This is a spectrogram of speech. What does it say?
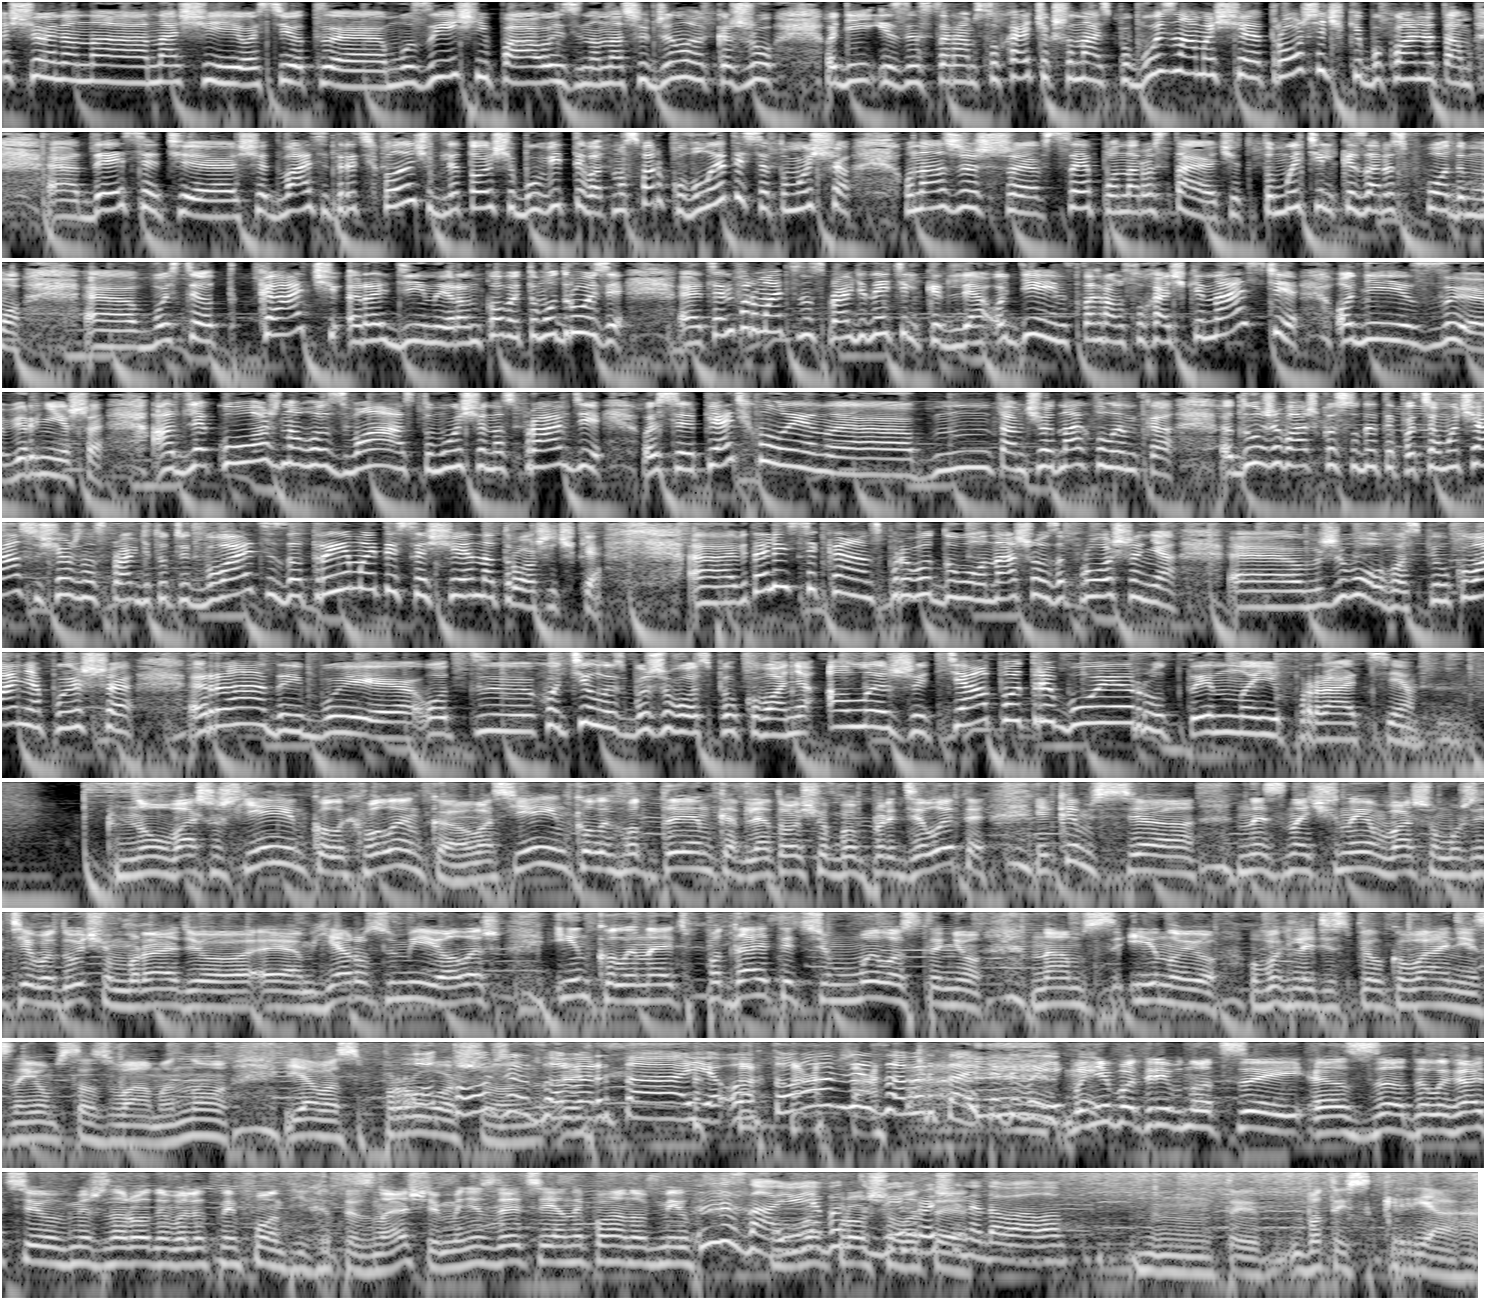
Е, щойно на нашій ось от е, музичній паузі, на наших джинглах кажу одній із інстаграм слухачок, що Настя, побудь з нами ще трошечки, буквально там е, 10, е, ще 20-30 хвилиночок для того, щоб увійти в атмосферку, влитися, тому що у нас же ж е, все по наростаючи. Тобто ми тільки зараз входимо е, в ось от кач радійний ранковий. Тому, друзі, е, ця інформація насправді не тільки для однієї інстаграм слухачки Насті, однієї з вірніше, а для кожного з вас, тому що насправді ось 5 хвилин е, там чи одна хвилинка дуже важко судити по цьому часу. Що ж насправді тут відбувається? Затримайтеся ще на трошечки. Е, Віталій Сікан з приводу нашого запрошення е, живого спілкування пише: радий би, от е, хотілося б живого спілкування, але життя потребує рутинної праці. Ну, у вас ж є інколи хвилинка, у вас є інколи годинка для того, щоб приділити якимсь е, незначним вашому житті ведучим радіо М. Я розумію, але ж інколи навіть подайте цю милостиню нам з Іною у вигляді спілкування і знайомства з вами. Ну я вас прошу. Ото вже завертає, ото вже завертає. Ти диви, який. Мені потрібно цей е, з делегацією в міжнародний валютний фонд їхати. Знаєш, і мені здається, я непогано вмів Не знаю, я би тобі гроші не давала. Ти, бо ти скряга.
